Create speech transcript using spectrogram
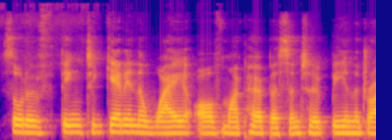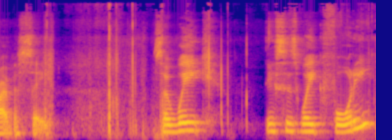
sort of thing to get in the way of my purpose and to be in the driver's seat. So week this is week 40.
